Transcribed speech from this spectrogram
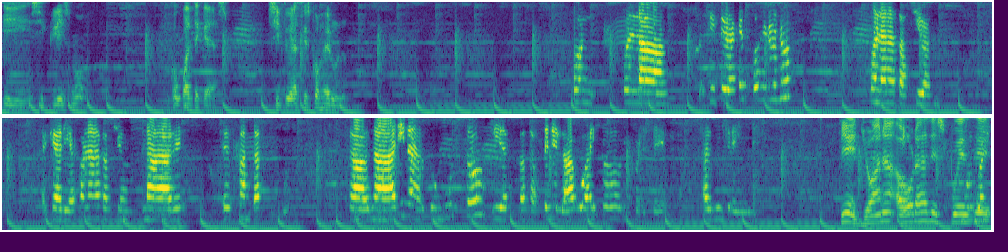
y ciclismo. ¿Con cuál te quedas? Si tuvieras que escoger uno. Con, con la, si tuviera que escoger uno, con la natación. Me quedaría con la natación. Nadar es, es fantástico O sea, nadar y nadar con gusto y desplazarte en el agua y todo me parece algo increíble. Bien, Joana, ahora después de,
